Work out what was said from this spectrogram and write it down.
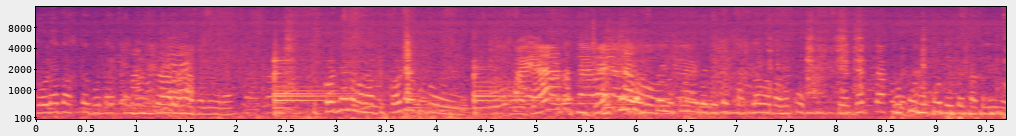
थोडं जास्त गोटात काय मसाला जरा. तिखट नाही ना मला तिखट आहे नको त्याच्यात टाकला होता नको नको नको त्याच्यात टाकलेलं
